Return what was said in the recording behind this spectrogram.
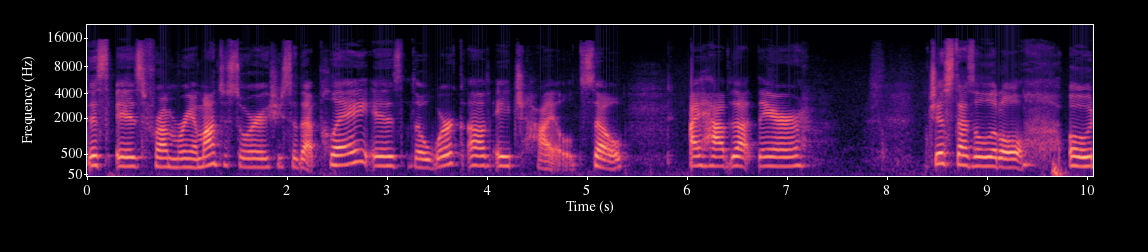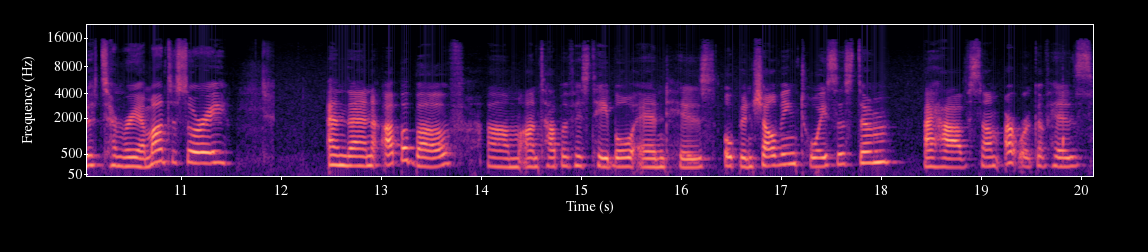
this is from Maria Montessori. She said that play is the work of a child. So I have that there just as a little ode to Maria Montessori. And then up above, um, on top of his table and his open shelving toy system, I have some artwork of his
